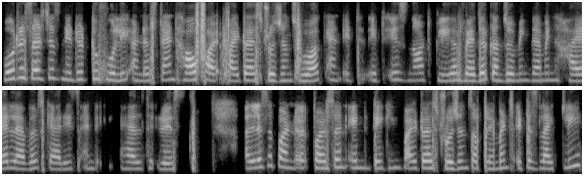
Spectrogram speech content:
More research is needed to fully understand how phytoestrogens work and it, it is not clear whether consuming them in higher levels carries and health risks. Unless a person in taking phytoestrogen supplements, it is likely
